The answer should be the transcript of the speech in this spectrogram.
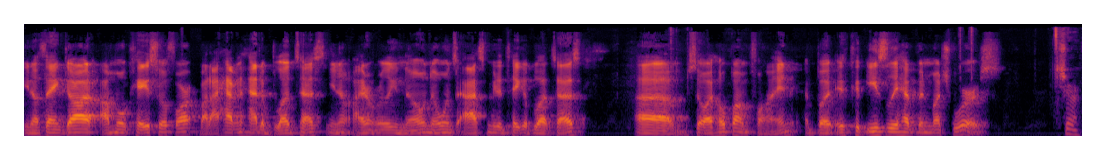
you know, thank God I'm okay so far. But I haven't had a blood test. You know, I don't really know. No one's asked me to take a blood test. Um, so I hope I'm fine, but it could easily have been much worse. Sure.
